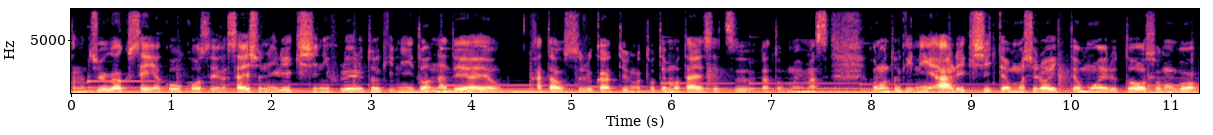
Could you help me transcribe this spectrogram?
あの中学生や高校生が最初に歴史に触れる時にどんな出会いを方をするかっていうのがとても大切だと思います。この時にあ歴史って面白いって思えるとその後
